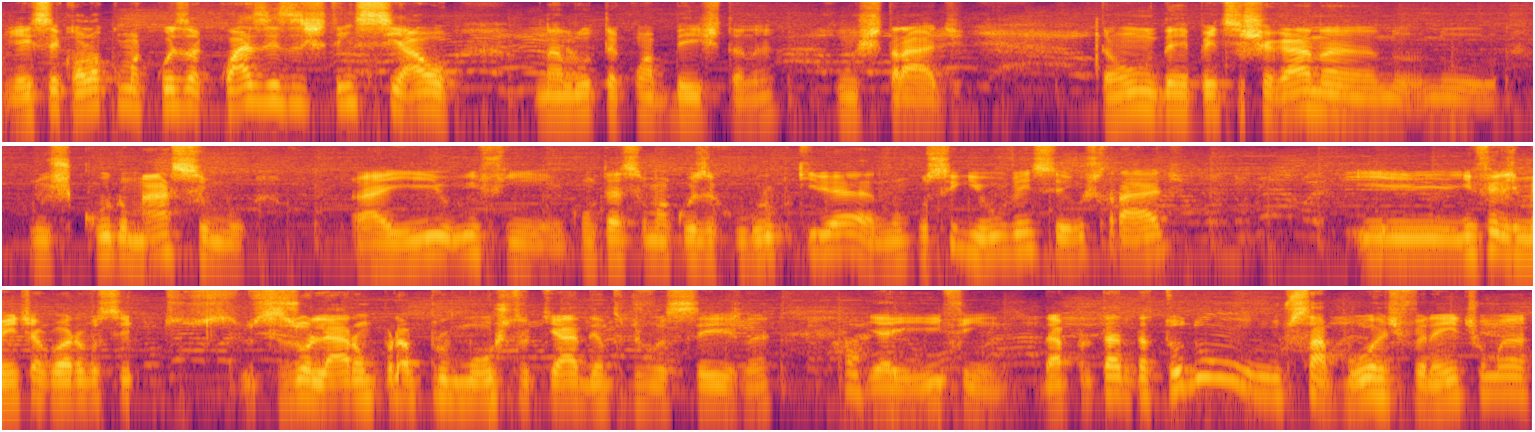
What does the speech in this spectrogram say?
E aí você coloca uma coisa quase existencial na luta com a besta, né? Com o Strade. Então, de repente, se chegar na, no, no, no, escuro máximo, aí, enfim, acontece uma coisa com o grupo que é, não conseguiu vencer o Strade. E infelizmente agora vocês, vocês olharam para o monstro que há dentro de vocês, né? E aí, enfim, dá, pra, dá, dá todo um sabor diferente, uma,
